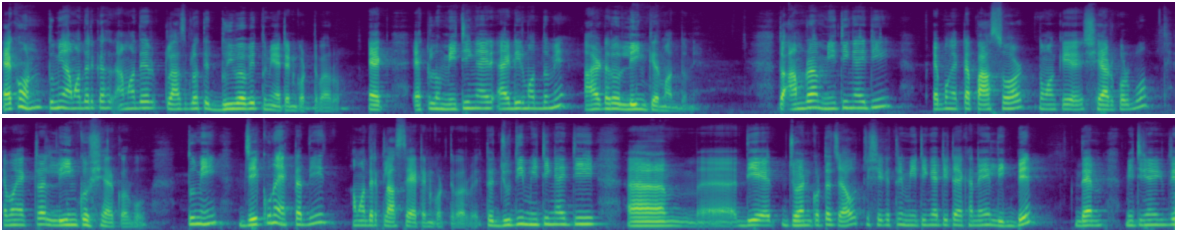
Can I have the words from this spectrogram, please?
এখন তুমি আমাদের কাছে, আমাদের ক্লাসগুলোতে দুইভাবে তুমি অ্যাটেন্ড করতে পারো। এক এক হলো মিটিং আইডির মাধ্যমে, আর একটা হলো লিঙ্কের মাধ্যমে। তো আমরা মিটিং আইডি এবং একটা পাসওয়ার্ড তোমাকে শেয়ার করব এবং একটা লিঙ্কও শেয়ার করব। তুমি যে কোনো একটা দিয়ে আমাদের ক্লাসে অ্যাটেন্ড করতে পারবে। তো যদি মিটিং আইডি দিয়ে জয়েন করতে চাও, তো সেক্ষেত্রে মিটিং আইডিটা এখানে লিখবে। দেন মিটিং আইডি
